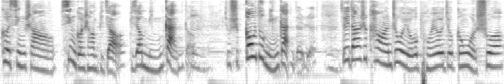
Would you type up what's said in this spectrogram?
个性上、性格上比较比较敏感的。就是高度敏感的人，所以当时看完之后，有个朋友就跟我说：“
